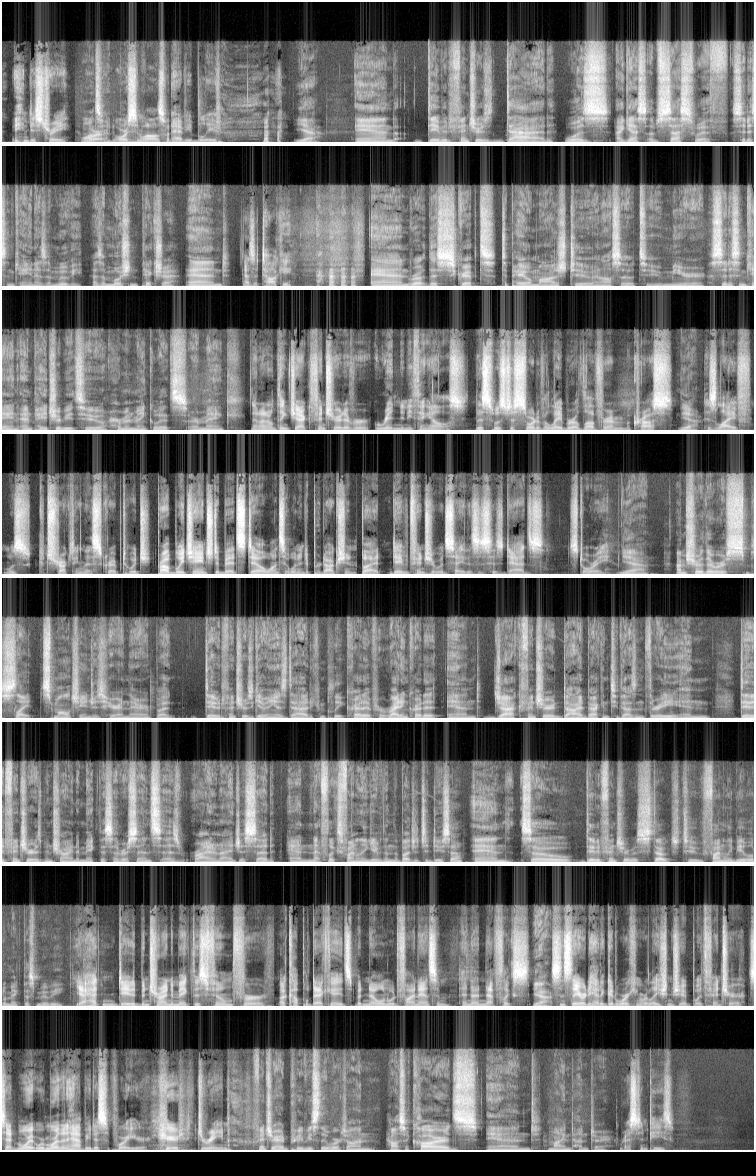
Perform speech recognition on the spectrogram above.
industry Wants or Orson Welles would have you believe. Yeah. And David Fincher's dad was, I guess, obsessed with Citizen Kane as a movie, as a motion picture, and As a talkie. and wrote this script to pay homage to and also to mirror Citizen Kane and pay tribute to Herman Mankiewicz or Mank. And I don't think Jack Fincher had ever written anything else. This was just sort of a labor of love for him across Yeah. his life was constructing this script, which probably changed a bit still once it went into production. But David Fincher would say this is his dad's story. Yeah. I'm sure there were slight small changes here and there, but David Fincher is giving his dad complete credit for writing credit. And Jack Fincher died back in 2003, and David Fincher has been trying to make this ever since, as Ryan and I just said. And Netflix finally gave them the budget to do so. And so David Fincher was stoked to finally be able to make this movie. Yeah, hadn't David been trying to make this film for a couple decades, but no one would finance him? And then Netflix, Yeah. since they already had a good working relationship with Fincher, said, more, We're more than happy to support your, your dream. Fincher had previously worked on House of Cards and Mindhunter. Rest in peace.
